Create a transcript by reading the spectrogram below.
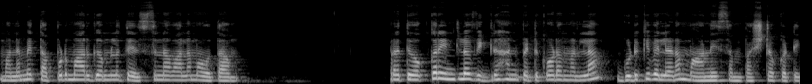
మనమే తప్పుడు మార్గంలో తెలుస్తున్న వాళ్ళం అవుతాం. ప్రతి ఒక్కరి ఇంట్లో విగ్రహాన్ని పెట్టుకోవడం వల్ల గుడికి వెళ్ళడం మానేస్తాం ఫస్ట్ ఒకటి.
